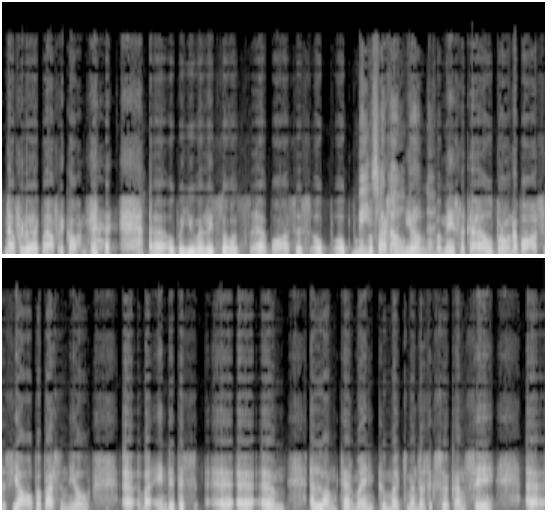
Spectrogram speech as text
nou verloor ek my Afrikaans. uh op 'n human resource uh, basis op op menslike op 'n personeel hulpbronne. op 'n menslike hulpbronne basis. Ja, op 'n personeel uh en dit is 'n uh, 'n uh, um, 'n langtermyn commitment as ek so kan sê. Uh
